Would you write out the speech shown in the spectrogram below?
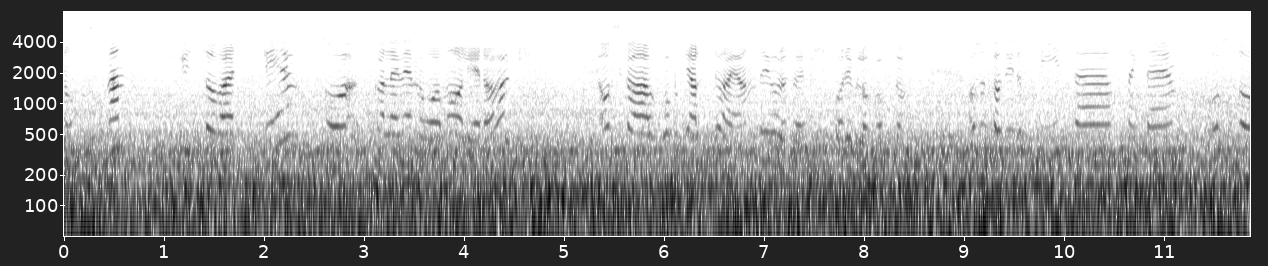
Not. Men utover det så skal jeg være med Amalie i dag. Og skal gå på fjellstua igjen. Det gjorde jeg i forrige vlogg også. Og så skal vi ut og spise, tenkte jeg. Og så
